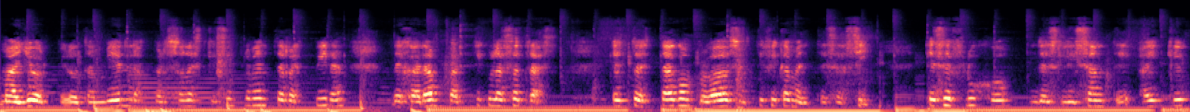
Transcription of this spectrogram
mayor, pero también las personas que simplemente respiran dejarán partículas atrás. Esto está comprobado científicamente, es así. Ese flujo deslizante hay que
